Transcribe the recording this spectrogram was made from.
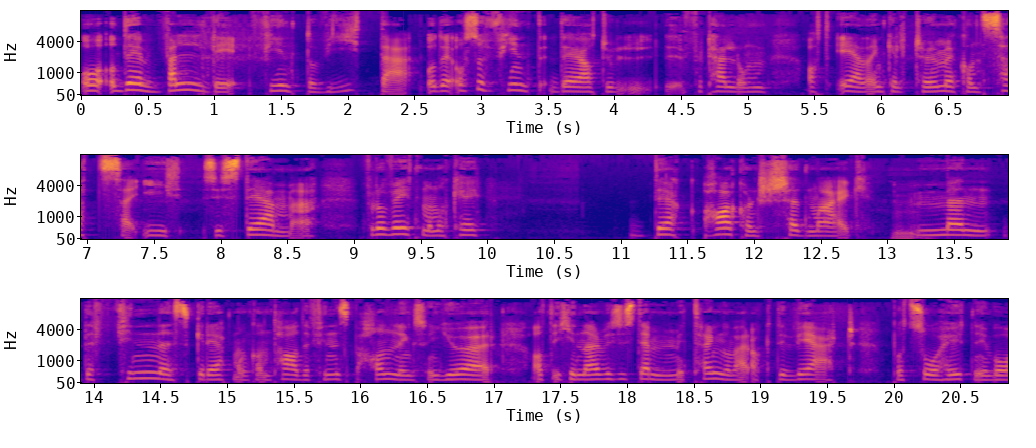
Og, og, det er veldig fint å vite. Og det er også fint det at du forteller om at en enkelt traume kan sette seg i systemet. For da vet man OK det har kanskje skjedd meg, mm. men det finnes grep man kan ta. Det finnes behandling som gjør at ikke nervesystemet mitt trenger å være aktivert på et så høyt nivå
